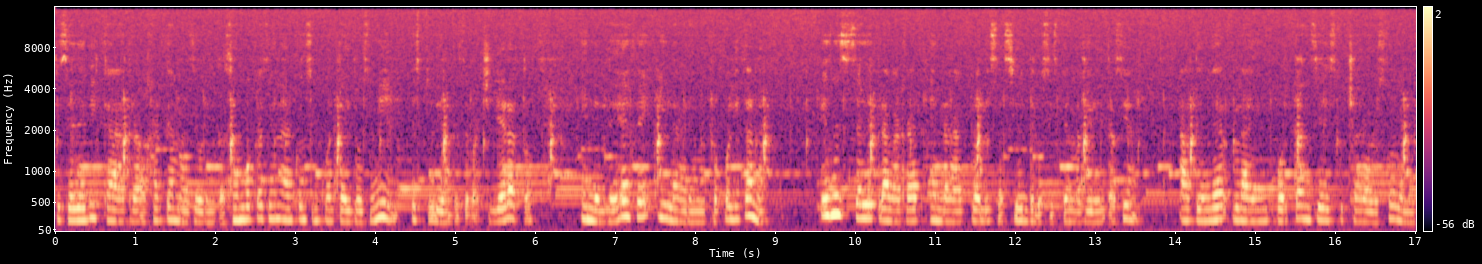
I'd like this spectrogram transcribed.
que se dedica a trabajar temas de orientación vocacional con 52 mil estudiantes de bachillerato en el DF y la área metropolitana. Es necesario trabajar en la actualización de los sistemas de orientación atender la importancia de escuchar a los jóvenes.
